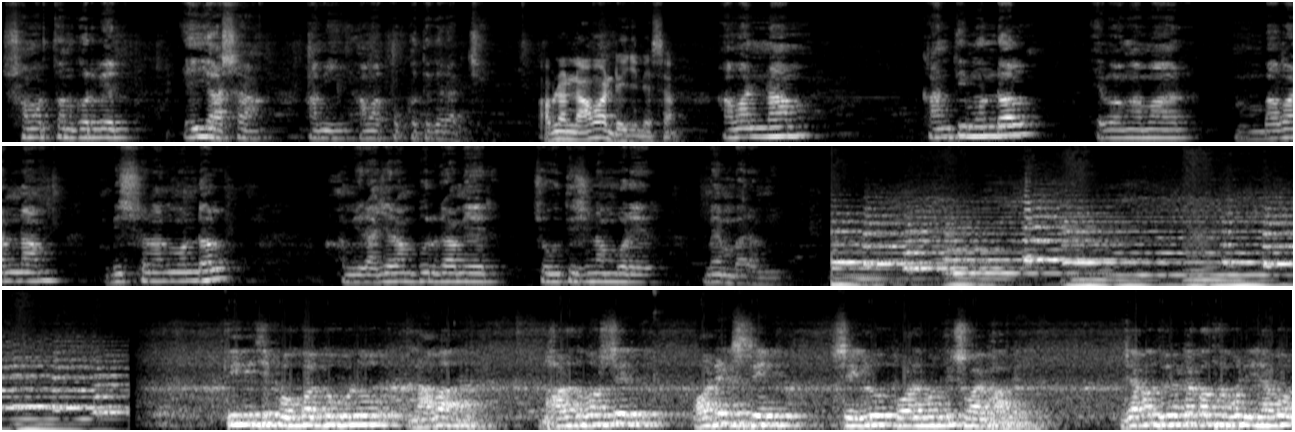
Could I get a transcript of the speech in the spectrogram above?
সমর্থন করবেন। এই আশা আমি আমার পক্ষ থেকে রাখছি। আপনার নাম আর ডেজিনেশন? আমার নাম কান্তি মণ্ডল এবং আমার বাবার নাম বিশ্বনাথ মণ্ডল। আমি রাজারামপুর গ্রামের চৌত্রিশ নম্বরের মেম্বার আমি। তিনি যে প্রকল্পগুলো নামান ভারতবর্ষের অনেক স্টেট সেগুলো পরবর্তী সময় পাবে যেমন দু একটা কথা বলি, যেমন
